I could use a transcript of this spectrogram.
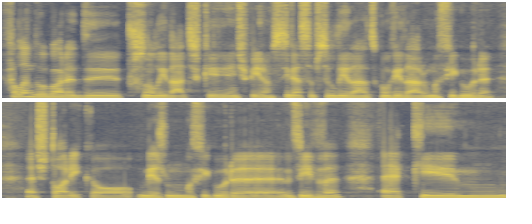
Falando agora de personalidades que inspiram, se tivesse a possibilidade de convidar uma figura eh, histórica ou mesmo uma figura eh, viva eh, que, hum,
